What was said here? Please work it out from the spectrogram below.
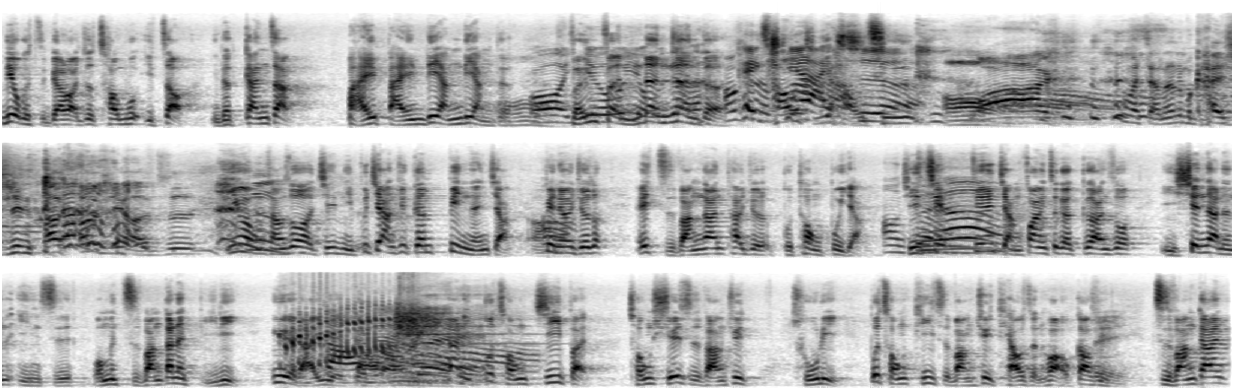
六个指标的话，就超过一兆，你的肝脏。白白亮亮的，粉粉嫩嫩的，超级好吃。哇，我讲的那么开心，超级好吃。因为我们常说，其实你不这样去跟病人讲，病人会觉得，哎，脂肪肝他觉得不痛不痒。其实今今天讲放在这个个案说，以现代人的饮食，我们脂肪肝的比例越来越高。那你不从基本从血脂肪去处理，不从体脂肪去调整的话，我告诉你，脂肪肝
